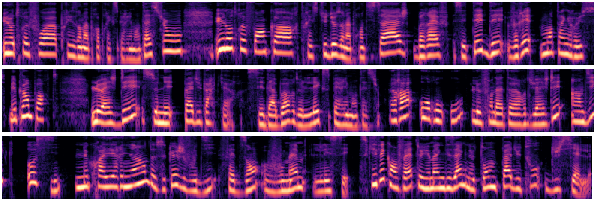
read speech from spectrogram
une autre fois prise dans ma propre expérimentation, une autre fois encore très studieuse en apprentissage. Bref, c'était des vraies montagnes russes. Mais peu importe. Le HD, ce n'est pas du par cœur, c'est d'abord de l'expérimentation. Ra Uruu, le fondateur du HD, indique aussi, ne croyez rien de ce que je vous dis, faites-en vous-même l'essai. Ce qui fait qu'en fait, le Human Design ne tombe pas du tout du ciel.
